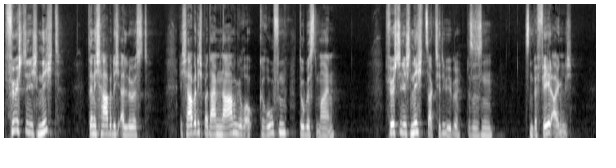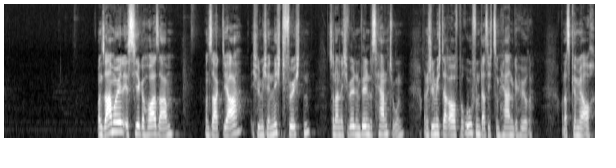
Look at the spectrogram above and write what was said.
Fürchte dich nicht, denn ich habe dich erlöst. Ich habe dich bei deinem Namen gerufen, du bist mein. Fürchte dich nicht, sagt hier die Bibel. Das ist ein, das ist ein Befehl eigentlich. Und Samuel ist hier gehorsam und sagt, ja, ich will mich hier nicht fürchten, sondern ich will den Willen des Herrn tun. Und ich will mich darauf berufen, dass ich zum Herrn gehöre. Und das können wir auch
